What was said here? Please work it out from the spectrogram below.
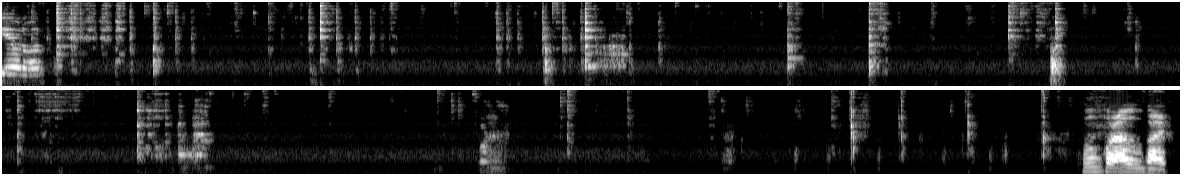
கேவலமா இருக்கும் சூப்பராக இருக்கு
